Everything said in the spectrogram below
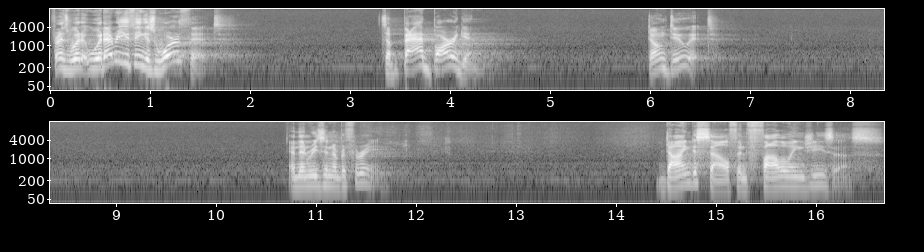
Friends, whatever you think is worth it, it's a bad bargain. Don't do it. And then reason number three dying to self and following Jesus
